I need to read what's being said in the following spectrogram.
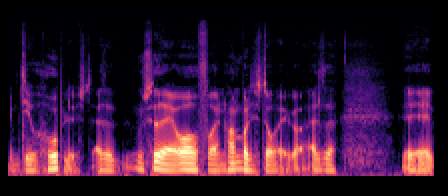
Jamen, det er jo håbløst. Altså, nu sidder jeg over for en håndboldhistoriker. Altså, øh,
